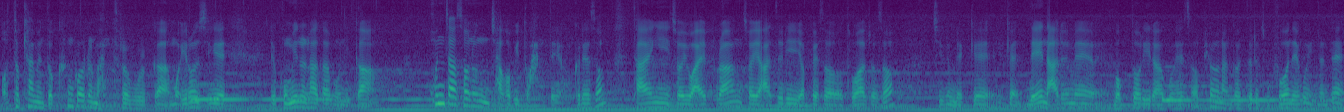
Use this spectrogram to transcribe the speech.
어떻게 하면 더 큰 거를 만들어 볼까 뭐 이런 식의 고민을 하다 보니까 혼자서는 작업이 또 안 돼요. 그래서 다행히 저희 와이프랑 저희 아들이 옆에서 도와줘서 지금 몇개 이렇게 내 나름의 먹돌이라고 해서 표현한 것들을 좀 구워내고 있는데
